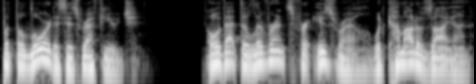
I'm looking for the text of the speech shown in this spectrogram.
but the Lord is his refuge. Oh, that deliverance for Israel would come out of Zion.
